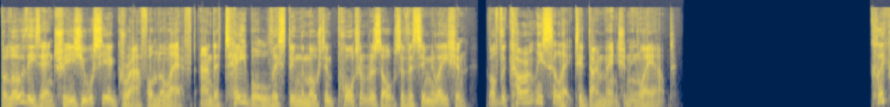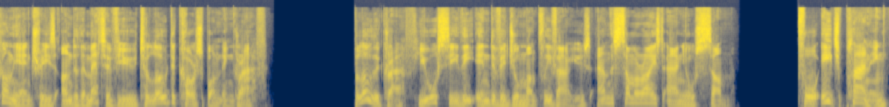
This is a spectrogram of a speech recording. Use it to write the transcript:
Below these entries, you will see a graph on the left and a table listing the most important results of the simulation of the currently selected dimensioning layout. Click on the entries under the meta view to load the corresponding graph. Below the graph, you will see the individual monthly values and the summarized annual sum. For each planning,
